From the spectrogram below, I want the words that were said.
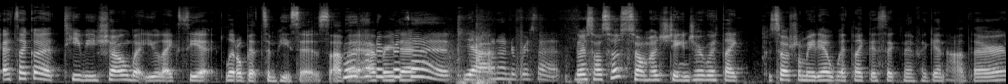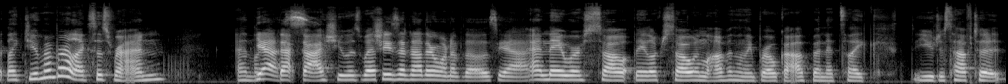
it's like a TV show, but you like see it little bits and pieces of it every day. Yeah. One hundred percent. There's also so much danger with like social media with like a significant other. Like, do you remember Alexis Ren and like Yes. that guy she was with? She's another one of those. Yeah. and they were so they looked so in love, and then they broke up, and it's like you just have to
